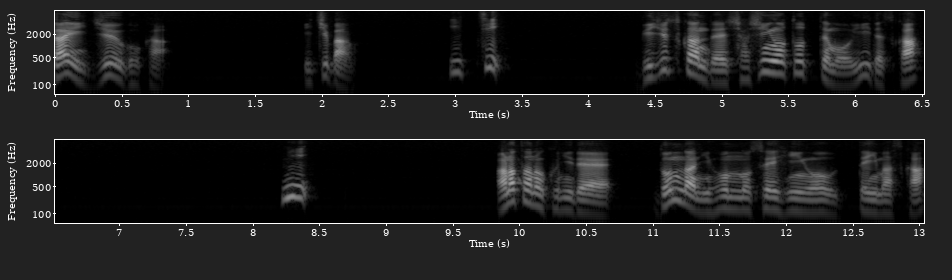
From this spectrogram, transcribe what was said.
第15課。1番。1、美術館で写真を撮ってもいいですか？2、あなたの国でどんな日本の製品を売っていますか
